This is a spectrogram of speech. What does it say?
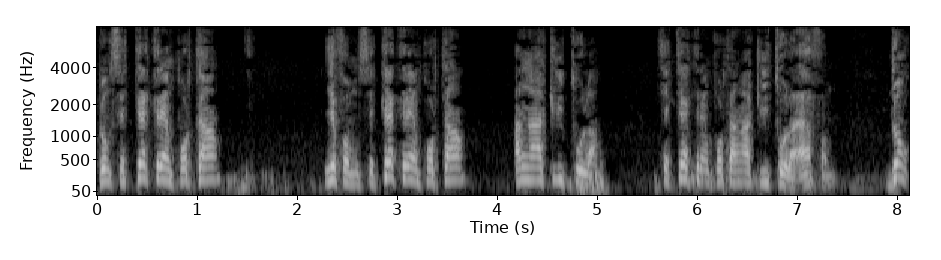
donc c'est très très important. I y'a faamu c'est très très important. An ka hakili t'o la c'est très très important an ka hakili t'o la a y'a faamu donc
